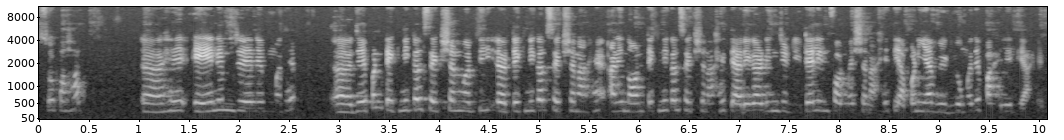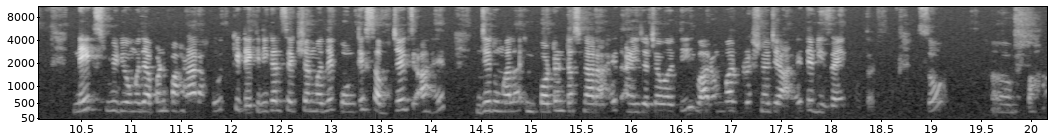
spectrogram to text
सो पहा. हे A N M G N एममध्ये जे पण टेक्निकल सेक्शनवरती टेक्निकल सेक्शन आहे आणि नॉन टेक्निकल सेक्शन आहे त्या रिगार्डिंग जी डिटेल इन्फॉर्मेशन आहे ती आपण या व्हिडिओमध्ये पाहिलेली आहे. नेक्स्ट व्हिडिओमध्ये आपण पाहणार आहोत की टेक्निकल सेक्शनमध्ये कोणते सब्जेक्ट आहेत जे तुम्हाला इम्पॉर्टंट असणार आहेत आणि ज्याच्यावरती वारंवार प्रश्न जे आहेत ते डिझाईन होतात. सो पहा.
